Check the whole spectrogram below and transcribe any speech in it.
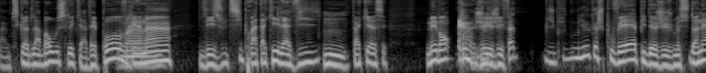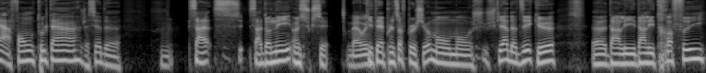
un petit gars de la Beauce, là, qui avait pas vraiment les outils pour attaquer la vie. Hmm. Fait que c'est- Mais bon, j'ai fait du mieux que je pouvais, puis je, me suis donné à fond tout le temps. J'essaie de. Ça, c'est- ça a donné un succès, Ben qui oui. était Prince of Persia. Mon, mon- je suis fier de dire que euh, dans, les, dans les trophées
